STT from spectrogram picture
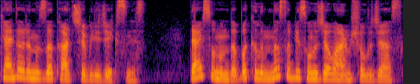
kendi aranızda tartışabileceksiniz. Ders sonunda bakalım nasıl bir sonuca varmış olacağız.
